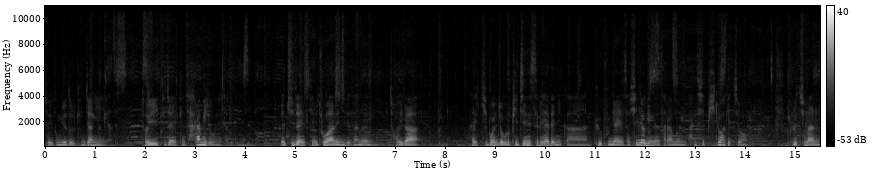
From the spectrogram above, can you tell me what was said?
저희 동료들 굉장히 저희 디자인 스킨 사람이 좋은 회사거든요. 디자인 스킨이 좋아하는 인재상은 저희가 사실 기본적으로 비즈니스를 해야 되니까 그 분야에서 실력 있는 사람은 반드시 필요하겠죠. 그렇지만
